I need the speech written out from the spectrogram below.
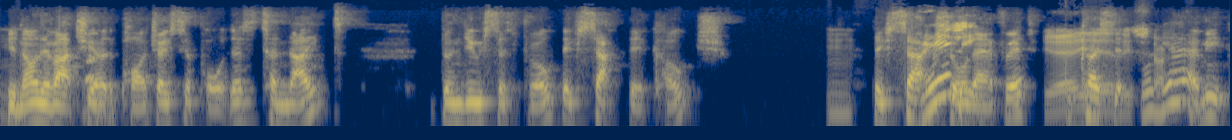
Mm. You know, they've actually right. apologised to supporters tonight. The news has broke. They've sacked their coach. Mm. They sacked really? Sean Everitt yeah, because yeah, they, well, yeah, I mean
